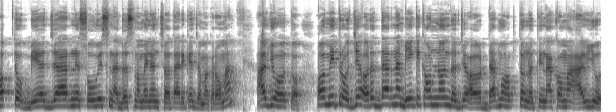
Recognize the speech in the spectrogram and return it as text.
હપ્તો બે હજાર ને ચોવીસના દસમા મહિનાની છ તારીખે જમા કરવામાં આવ્યો હતો. હવે મિત્રો, જે અરજદારના બેંક એકાઉન્ટની અંદર જે અઢારમો હપ્તો નથી નાખવામાં આવ્યો,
